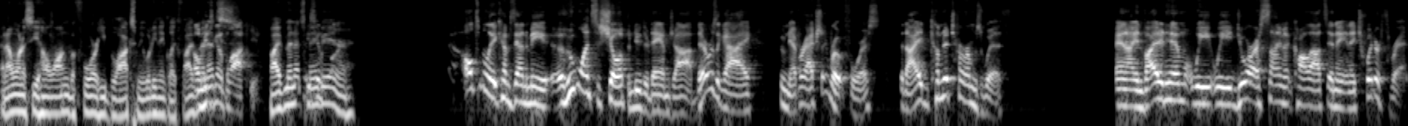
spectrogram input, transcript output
and I want to see how long before he blocks me. What do you think? Like five Oh, minutes? Oh, he's going to block you. Five minutes, He's maybe. Or ultimately it comes down to me who wants to show up and do their damn job there was a guy who never actually wrote for us that i had come to terms with and i invited him. We we do our assignment call outs in a, in a twitter thread.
